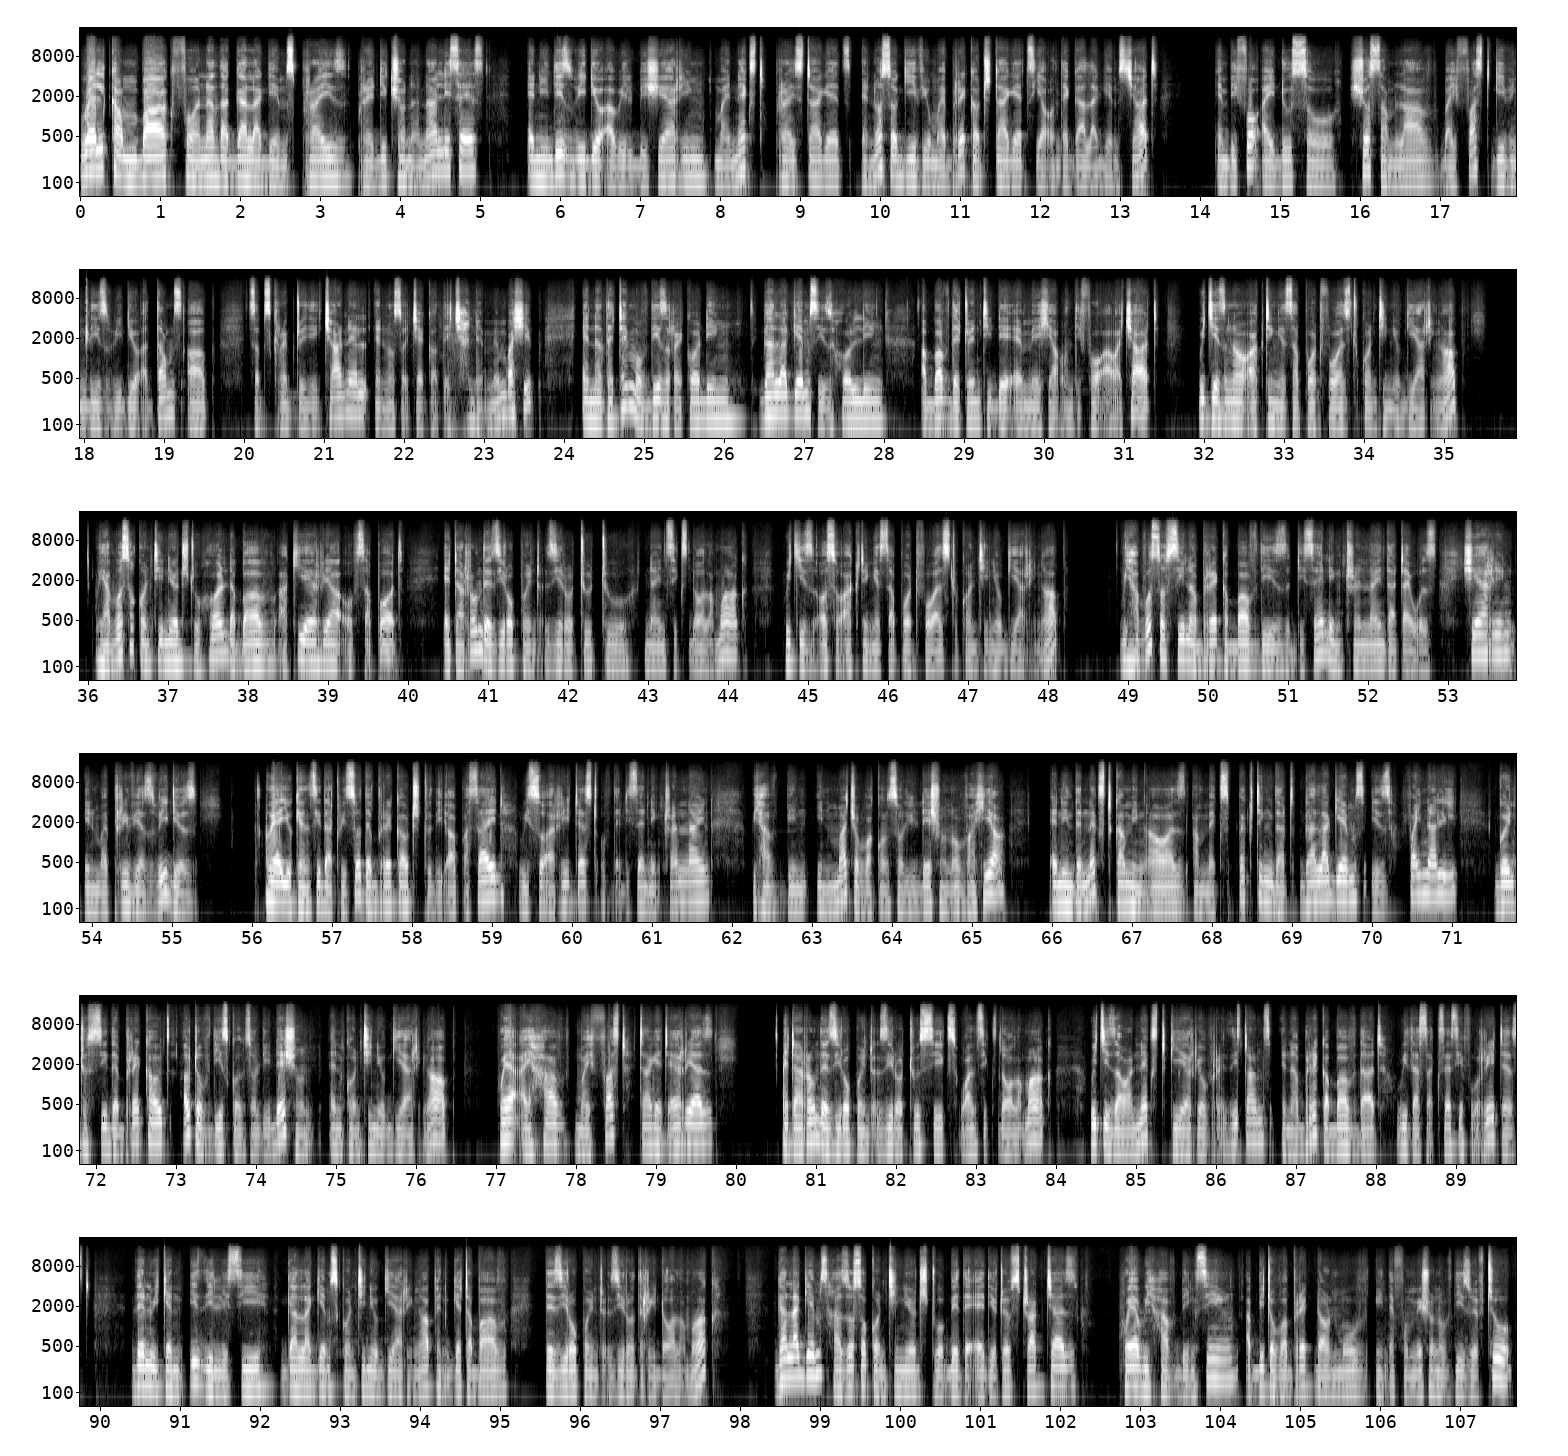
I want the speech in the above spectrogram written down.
Welcome back for another Gala Games prize prediction analysis and in this video I will be sharing my next price targets and also give you my breakout targets here on the Gala Games chart. And before I do so, show some love by first giving this video a thumbs up, subscribe to the channel and also check out the channel membership. And at the time of this recording, Gala Games is holding above the 20 day MA here on the 4 hour chart, which is now acting as support for us to continue gearing up. We have also continued to hold above a key area of support at around the $0.02296 mark, which is also acting as support for us to continue gearing up. We have also seen a break above this descending trend line that I was sharing in my previous videos where you can see that we saw the breakout to the upper side. We saw a retest of the descending trend line. We have been in much of a consolidation over here. And in the next coming hours i'm expecting that gala games is finally going to see the breakout out of this consolidation and continue gearing up where i have my first target areas at around the 0.02616 dollar mark which is our next key area of resistance and a break above that with a successful retest then we can easily see Gala Games continue gearing up and get above the 0.03 dollar mark. Gala Games has also continued to obey the EDIO12 structures where we have been seeing a bit of a breakdown move in the formation of this wave 2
